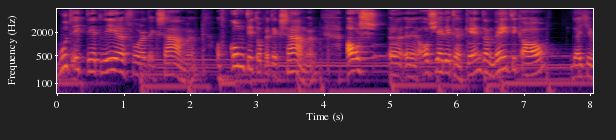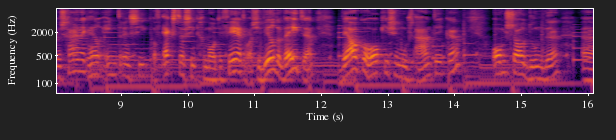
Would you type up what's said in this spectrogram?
moet ik dit leren voor het examen? Of komt dit op het examen? Als, uh, als jij dit herkent, dan weet ik al dat je waarschijnlijk heel intrinsiek of extrinsiek gemotiveerd was. Je wilde weten welke hokjes je moest aantikken om zodoende uh,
